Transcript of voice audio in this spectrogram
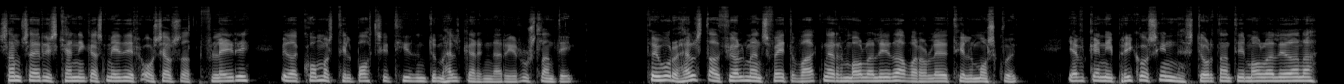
samsæriskenningasmiðir og sjálfsagt fleiri við að komast til bots í tíðundum helgarinnar í Rúslandi. Þau voru helst að fjölmenn Sveit Vagner málaliða var á leið til Moskvu. Evgeni Príkosín, stjórnandi málaliðana,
